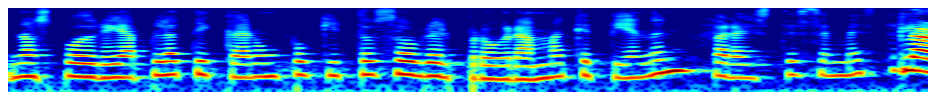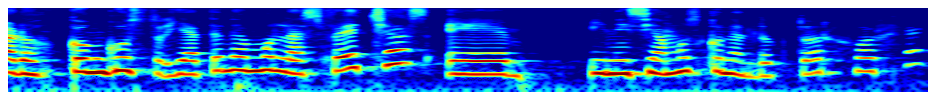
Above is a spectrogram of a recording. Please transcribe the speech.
¿Nos podría platicar un poquito sobre el programa que tienen para este semestre? Claro, con gusto. Ya tenemos las fechas. Eh, iniciamos con el doctor Jorge,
